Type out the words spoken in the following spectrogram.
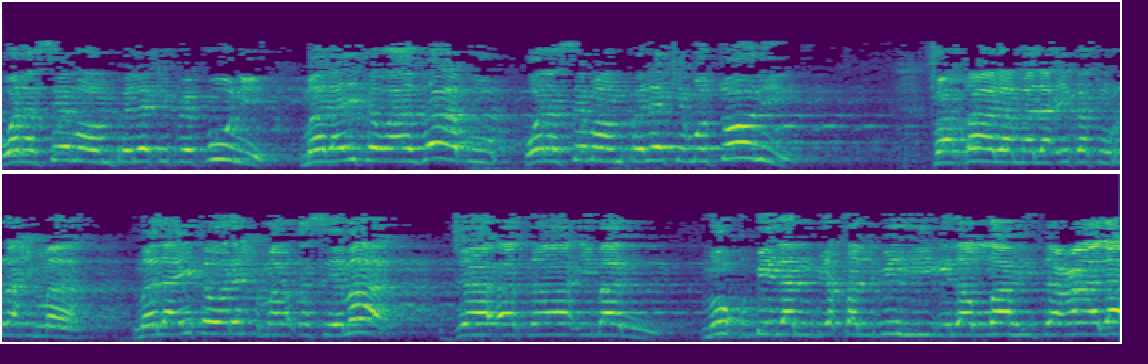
wanasema wampeleke pepuni. Malaika wa adhabu wanasema wampeleke motoni. Faqala malaikatu rahma. ملائكة ورحمة قسما جاء تائبا مقبلا بقلبه إلى الله تعالى.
